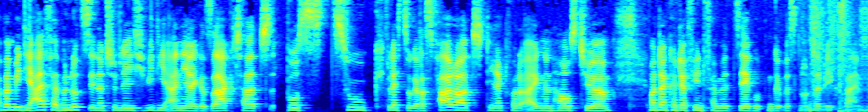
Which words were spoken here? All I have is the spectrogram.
Aber im Idealfall benutzt ihr natürlich, wie die Anja gesagt hat, Bus, Zug, vielleicht sogar das Fahrrad direkt vor der eigenen Haustür. Und dann könnt ihr auf jeden Fall mit sehr gutem Gewissen unterwegs sein.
